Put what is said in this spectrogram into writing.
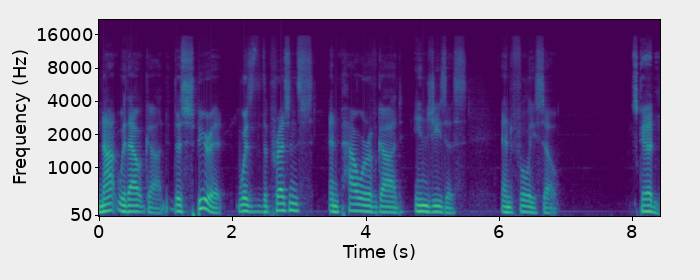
not without God. The Spirit was the presence and power of God in Jesus, and fully so. It's good.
